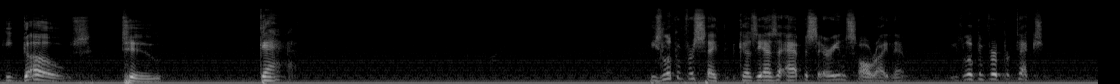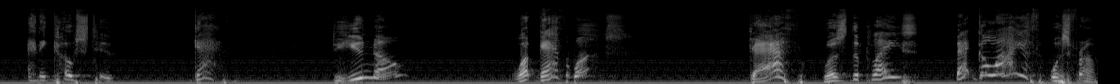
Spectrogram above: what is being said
He goes to Gath. He's looking for safety because he has an adversary in Saul right now. He's looking for protection. And he goes to Gath. Do you know what Gath was? Gath was the place that Goliath was from.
